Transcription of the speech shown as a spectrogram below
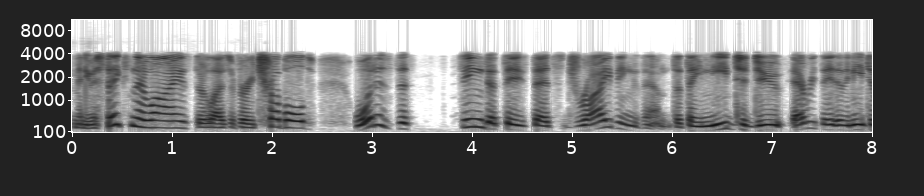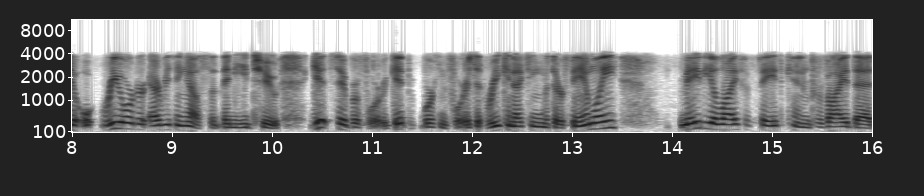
many mistakes in their lives, their lives are very troubled. What is the thing that they that's driving them that they need to do everything that they need to reorder everything else that they need to get sober for get working for. Is it reconnecting with their family? Maybe a life of faith can provide that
